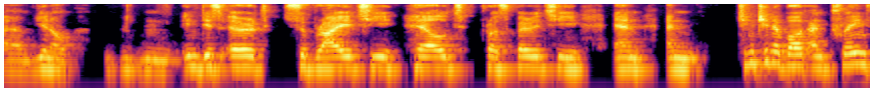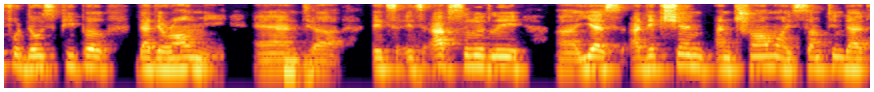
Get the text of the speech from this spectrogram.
um, you know in this earth sobriety health prosperity and and thinking about and praying for those people that are around me and mm-hmm. uh, it's it's absolutely uh, yes addiction and trauma is something that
